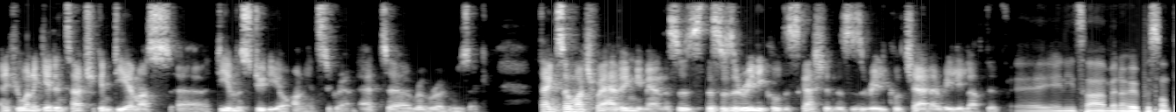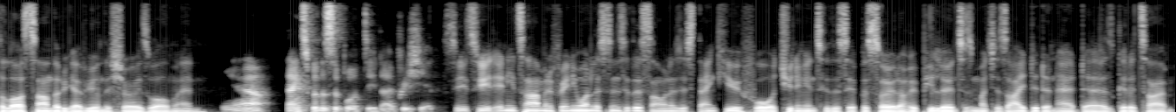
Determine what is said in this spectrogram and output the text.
And if you want to get in touch, you can DM us, uh, DM the studio on Instagram at uh, River Road Music thanks so much for having me, man. This was this was a really cool discussion. This is a really cool chat. I really loved it. Hey, anytime, and I hope it's not the last time that we have you on the show as well, man. Yeah. Thanks for the support, dude. I appreciate it. Sweet, sweet. Anytime. And for anyone listening to this, I want to just thank you for tuning into this episode. I hope you learned as much as I did and had uh, as good a time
